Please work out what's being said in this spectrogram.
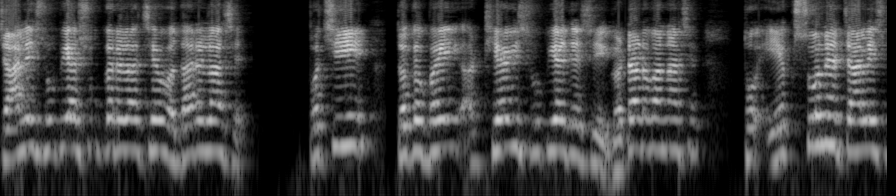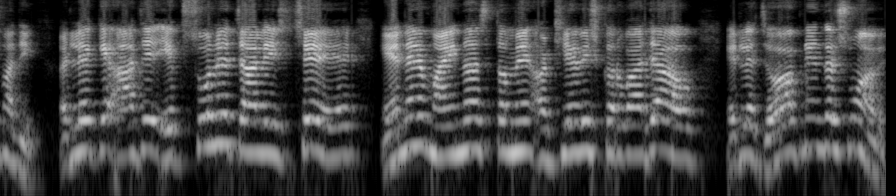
ચાલીસ રૂપિયા શું કરેલા છે? વધારેલા છે. પછી તો કે ભાઈ અઠ્યાવીસ રૂપિયા જે છે ઘટાડવાના છે. તો એકસો ને ચાલીસમાંથી એટલે કે આ જે એકસો ને ચાલીસ છે, એને માઇનસ તમે અઠ્યાવીસ કરવા જાઓ, એટલે જવાબની અંદર શું આવે?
